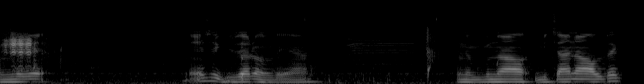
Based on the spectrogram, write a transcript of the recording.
Bir... Neyse güzel oldu ya. Şimdi bunu al, bir tane aldık.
